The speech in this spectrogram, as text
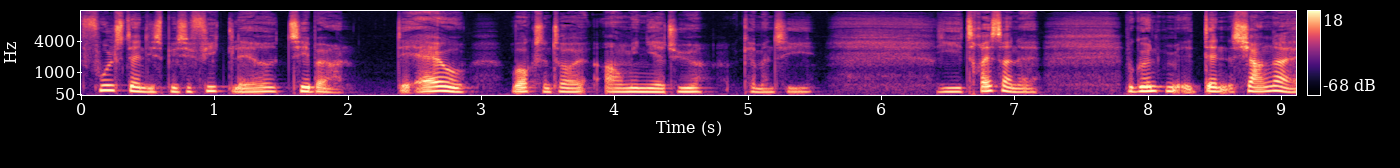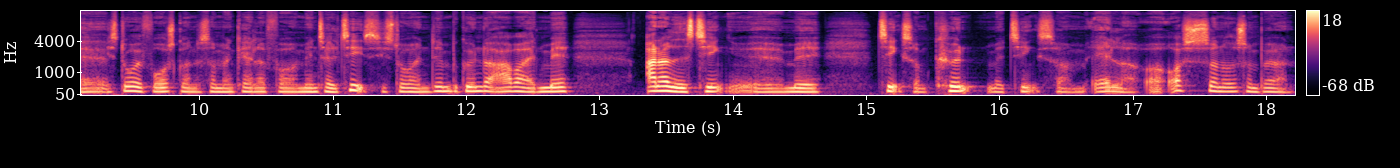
fuldstændig specifikt lavet til børn. Det er jo voksentøj og miniatyr, kan man sige. I 60'erne begyndte den genre af historieforskerne, som man kalder for mentalitetshistorien, den begyndte at arbejde med anderledes ting, øh, med ting som køn, med ting som alder, og også sådan noget som børn.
